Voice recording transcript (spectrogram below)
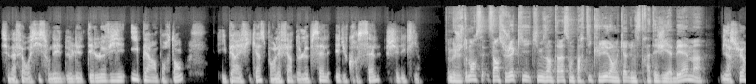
Si d'affaires aussi sont des, des leviers hyper importants hyper efficace pour aller faire de l'upsell et du cross-sell chez les clients. Mais justement, c'est un sujet qui, qui, nous intéresse en particulier dans le cadre d'une stratégie ABM. Bien sûr.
